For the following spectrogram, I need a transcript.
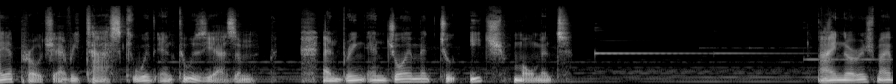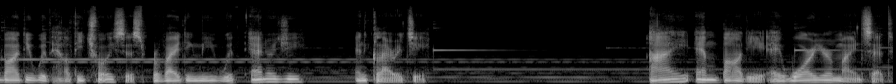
I approach every task with enthusiasm and bring enjoyment to each moment. I nourish my body with healthy choices, providing me with energy and clarity. I embody a warrior mindset,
